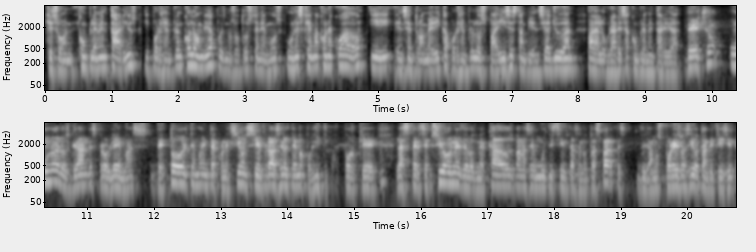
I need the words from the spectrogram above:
que son complementarios y por ejemplo en Colombia pues nosotros tenemos un esquema con Ecuador y en Centroamérica por ejemplo los países también se ayudan para lograr esa complementariedad. De hecho, uno de los grandes problemas de todo el tema de interconexión siempre va a ser el tema político, porque las percepciones de los mercados van a ser muy distintas en otras partes. Digamos, por eso ha sido tan difícil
